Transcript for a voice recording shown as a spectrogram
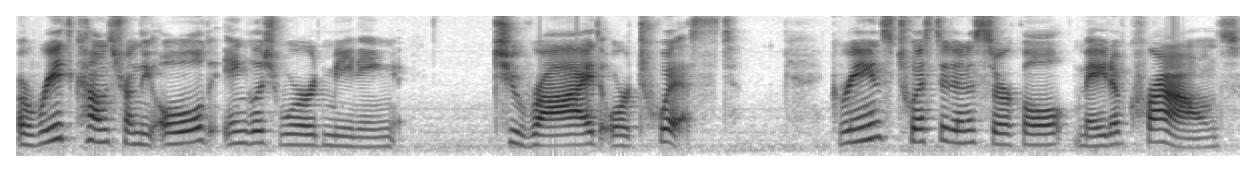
A wreath comes from the Old English word meaning to writhe or twist. Greens twisted in a circle made of crowns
